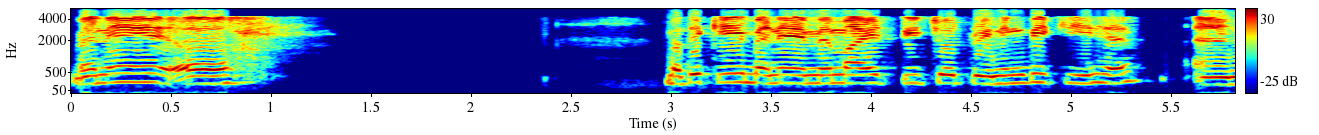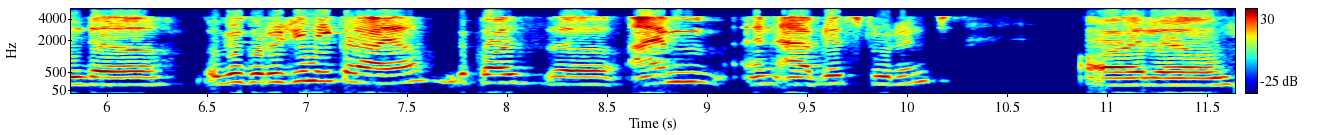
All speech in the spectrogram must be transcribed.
मैंने uh, मतलब कि मैंने एमएमआई टीचर ट्रेनिंग भी की है एंड uh, वो भी गुरुजी ने कराया because I am an average student और uh,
